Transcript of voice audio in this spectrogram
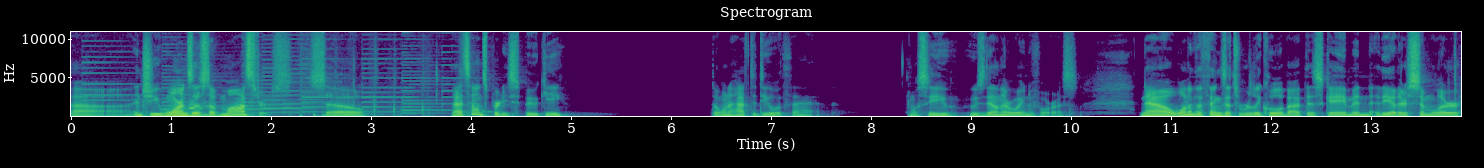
uh, and she warns us of monsters. So that sounds pretty spooky. Don't want to have to deal with that. We'll see who's down there waiting for us. Now, one of the things that's really cool about this game and the other similar,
